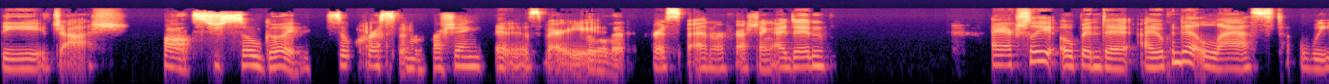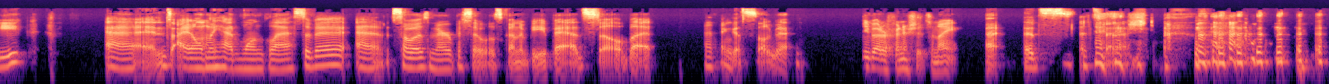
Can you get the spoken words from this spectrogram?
the Josh. Oh, it's just so good. So crisp and refreshing. It is very it. crisp and refreshing. I did I actually opened it. I opened it last week and I only had one glass of it. And so I was nervous it was going to be bad still, but I think it's still good. You better finish it tonight. Uh, it's it's finished.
